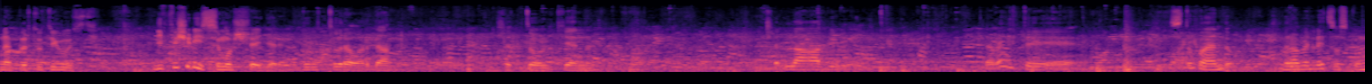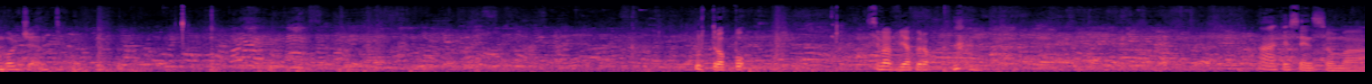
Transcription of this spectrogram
Ce n'è per tutti i gusti. Difficilissimo scegliere, addirittura guardate. C'è Tolkien. C'è Labio. Veramente stupendo, di una bellezza sconvolgente. Purtroppo si va via però. ah, che senso, ma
